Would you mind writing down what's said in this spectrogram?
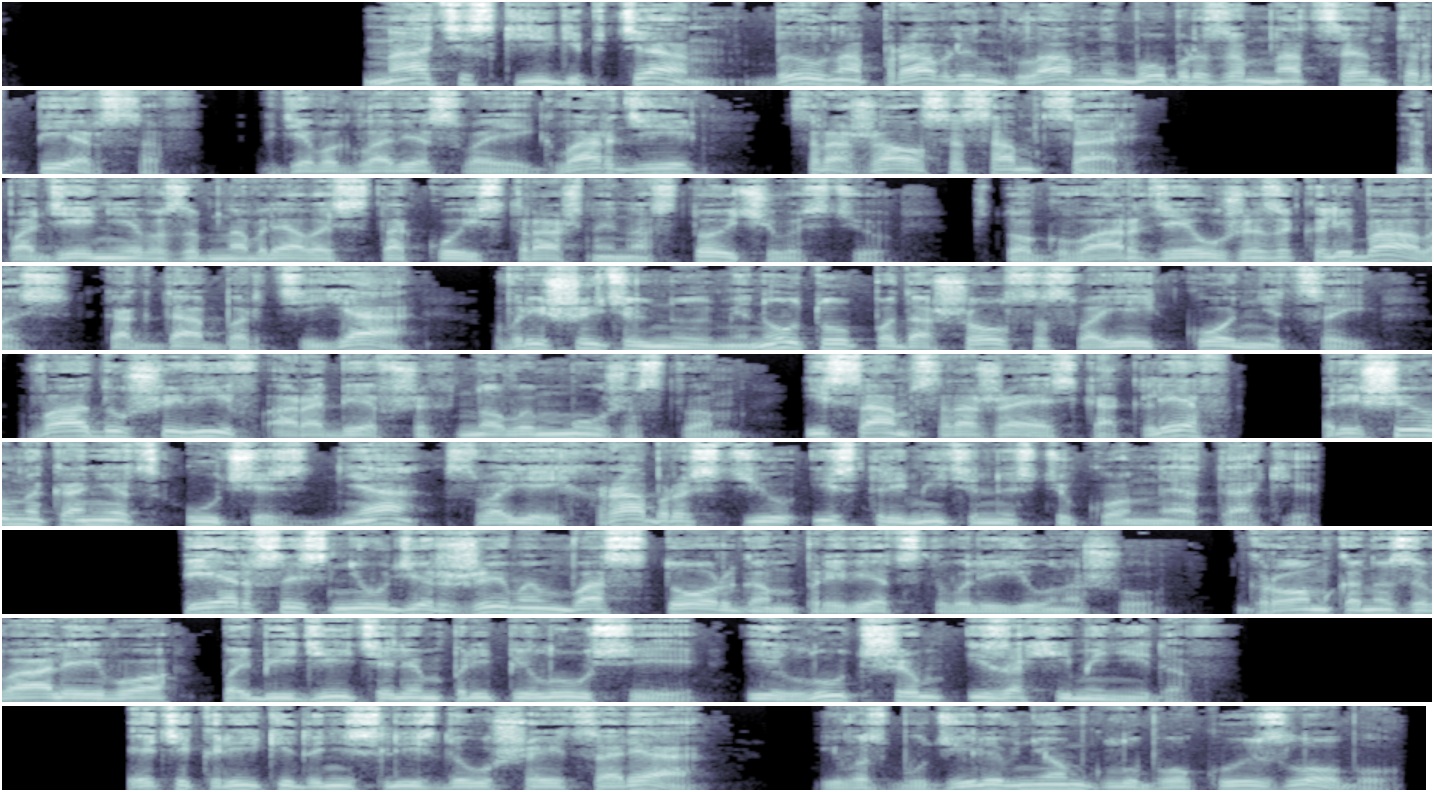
Натиск египтян был направлен главным образом на центр персов, где во главе своей гвардии сражался сам царь. Нападение возобновлялось с такой страшной настойчивостью, что гвардия уже заколебалась, когда Бартия в решительную минуту подошел со своей конницей, воодушевив оробевших новым мужеством, и сам, сражаясь как лев, решил, наконец, участь дня своей храбростью и стремительностью конной атаки. Персы с неудержимым восторгом приветствовали юношу, громко называли его победителем при Пелусии и лучшим из ахименидов. Эти крики донеслись до ушей царя и возбудили в нем глубокую злобу.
